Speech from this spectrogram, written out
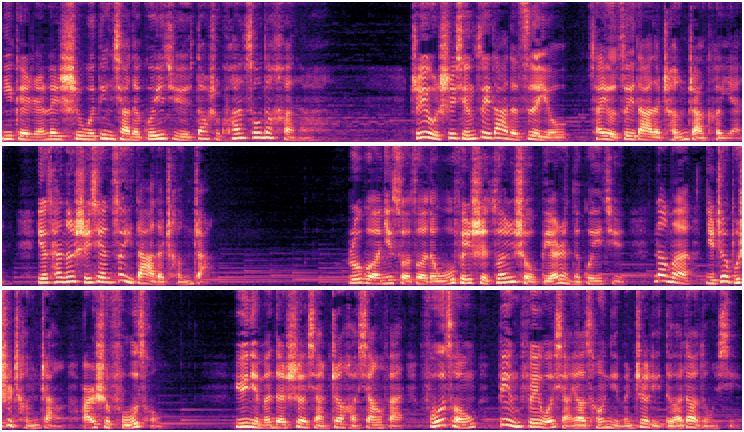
你给人类事物定下的规矩倒是宽松的很啊。只有实行最大的自由，才有最大的成长可言，也才能实现最大的成长。如果你所做的无非是遵守别人的规矩，那么你这不是成长，而是服从。与你们的设想正好相反，服从并非我想要从你们这里得到东西，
